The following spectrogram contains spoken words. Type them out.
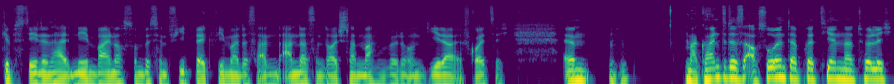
gibst denen halt nebenbei noch so ein bisschen Feedback, wie man das an, anders in Deutschland machen würde und jeder freut sich. Ähm, mhm. Man könnte das auch so interpretieren, natürlich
